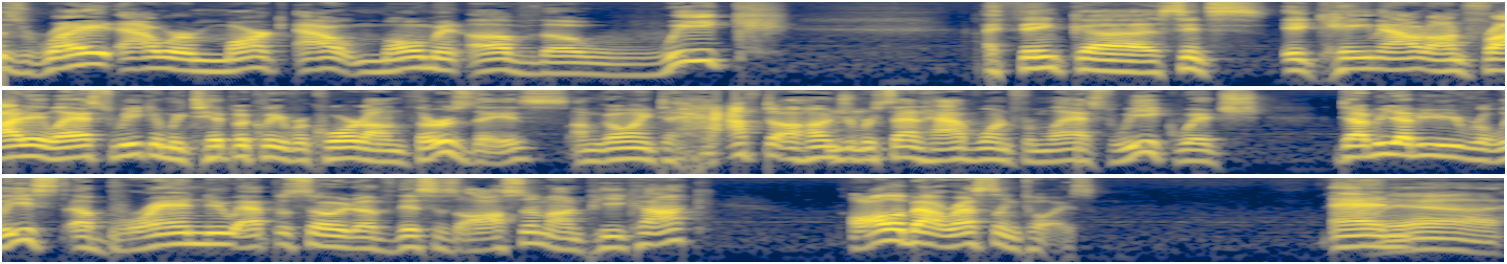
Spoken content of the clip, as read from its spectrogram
is right, our mark out moment of the week. I think uh, since it came out on Friday last week and we typically record on Thursdays, I'm going to have to 100% have one from last week, which WWE released a brand new episode of This Is Awesome on Peacock, all about wrestling toys. And yeah.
